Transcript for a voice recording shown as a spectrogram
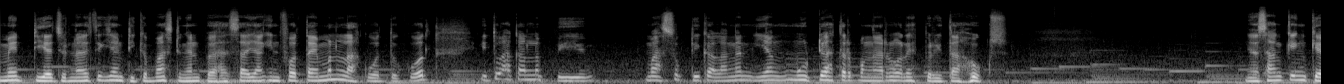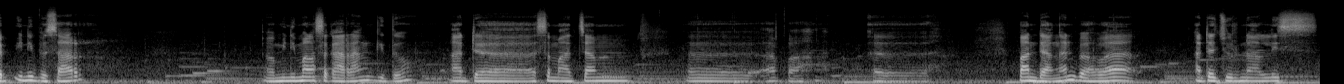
media jurnalistik yang dikemas dengan bahasa yang infotainment lah quote to quote itu akan lebih masuk di kalangan yang mudah terpengaruh oleh berita hoax. Ya saking gap ini besar eh, minimal sekarang gitu ada semacam eh, apa eh, pandangan bahwa ada jurnalis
